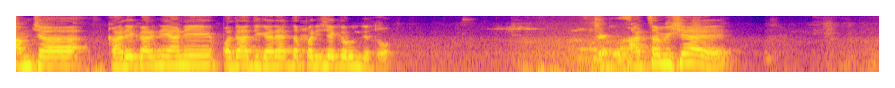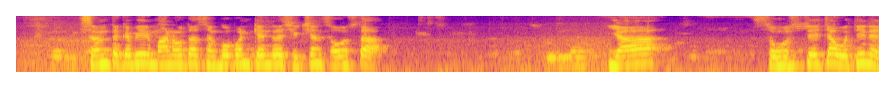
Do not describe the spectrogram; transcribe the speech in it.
आमच्या कार्यकारिणी आणि पदाधिकाऱ्यांचा परिचय करून देतो. आजचा विषय आहे संत कबीर मानवता संगोपन केंद्र शिक्षण संस्था या संस्थेच्या वतीने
